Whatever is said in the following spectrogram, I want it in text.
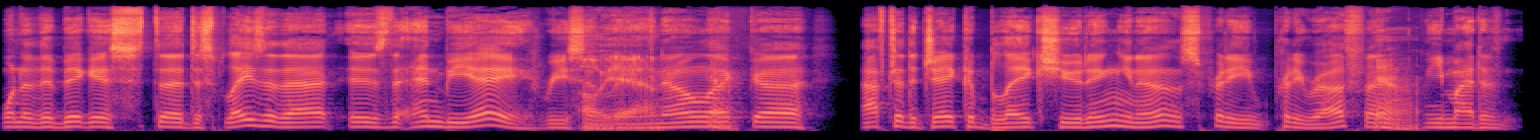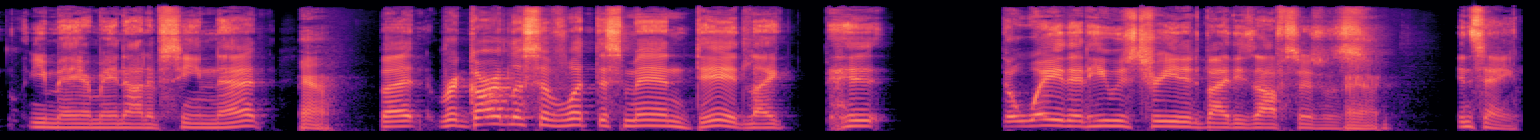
one of the biggest uh, displays of that is the NBA recently. Oh, yeah. You know, Yeah. like uh, after the Jacob Blake shooting, you know, it's pretty pretty rough. And Yeah. you might have, you may or may not have seen that. Yeah. But regardless of what this man did, like his, the way that he was treated by these officers was Yeah. insane.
